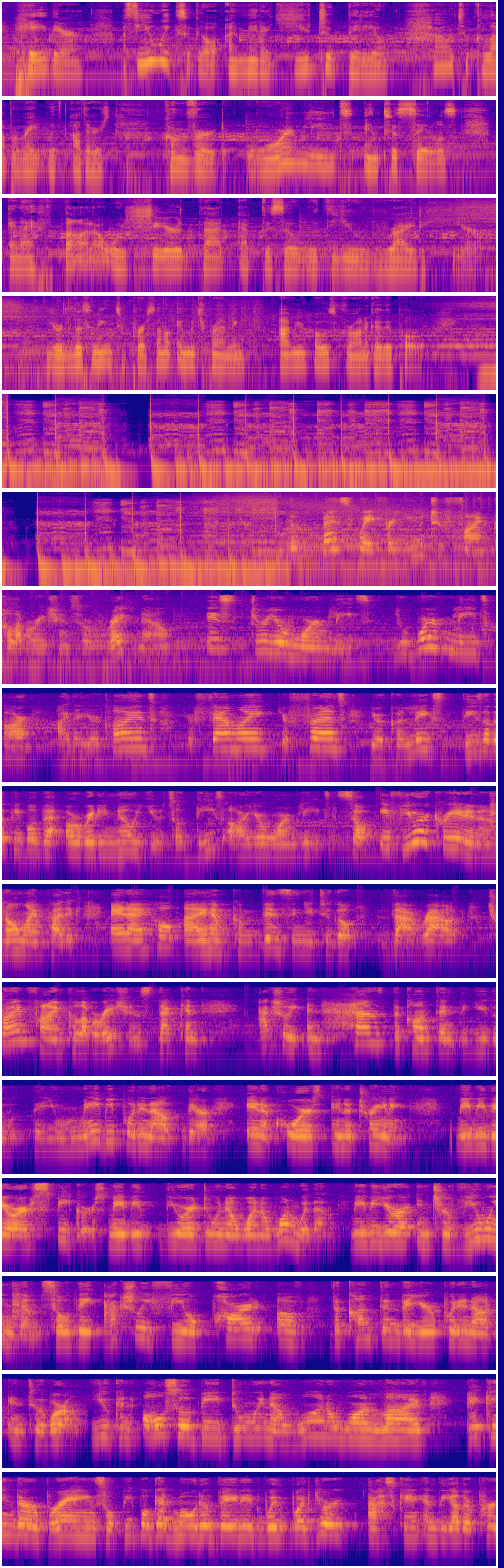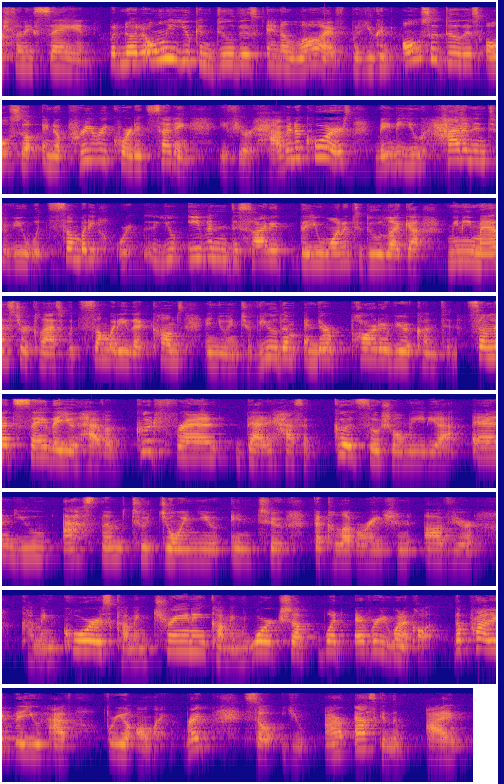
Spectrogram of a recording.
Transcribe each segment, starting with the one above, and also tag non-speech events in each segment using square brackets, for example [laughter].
Hey there. A few weeks ago, I made a YouTube video how to collaborate with others, convert warm leads into sales, and I thought I would share that episode with you right here. You're listening to Personal Image Branding. I'm your host, Veronica DePaul. Best way for you to find collaborations right now is through your warm leads. Your warm leads are either your clients, your family, your friends, your colleagues. These are the people that already know you. So these are your warm leads. So if you are creating an online project, and I hope I am convincing you to go that route, try and find collaborations that can actually enhance the content that you do that you may be putting out there in a course in a training. Maybe there are speakers. Maybe you're doing a one-on-one with them. Maybe you're interviewing them so they actually feel part of the content that you're putting out into the world. You can also be doing a one-on-one live picking their brains so people get motivated with what you're asking and the other person is saying. But not only you can do this in a live, but you can also do this also in a pre-recorded setting. If you're having a course, maybe you had an interview with somebody or you even decided that you wanted to do like a mini master class with somebody that comes and you interview them and they're part of your content. So let's say that you have a good friend that has a good social media and you ask them to join you into the collaboration of your coming course, coming training, coming workshop, whatever you want to call it. The product that you have for your online, right? So you are asking them, I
